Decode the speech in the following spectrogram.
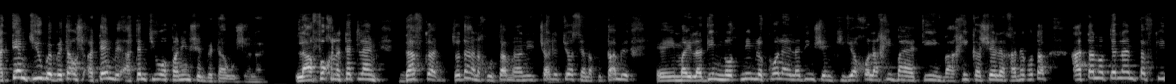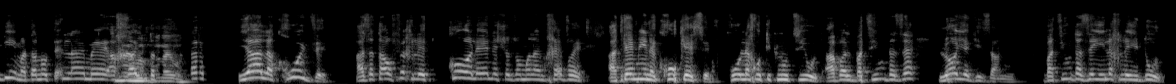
אתם תהיו בביתר, אתם, אתם תהיו הפנים של ביתר ירושלים. להפוך, לתת להם דווקא, אתה יודע, אנחנו, אני אשאל את יוסי, אנחנו תמיד אה, עם הילדים נותנים לכל הילדים שהם כביכול הכי בעייתיים והכי קשה לחנך אותם, אתה נותן להם תפקידים, אתה נותן להם אה, אחריות. יאללה, קחו את זה. אז אתה הופך לאת כל אלה שאתה אומר להם, חבר'ה, אתם הנה, קחו כסף, קחו, לכו תקנו ציוד, אבל בציוד הזה לא יהיה גזענות. בציוד הזה ילך לעידוד,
